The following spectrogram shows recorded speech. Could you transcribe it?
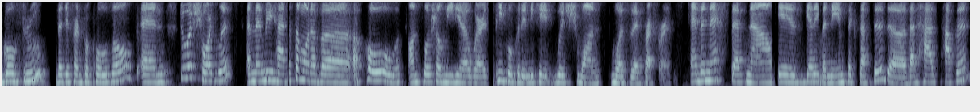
go through the different proposals and do a short list. And then we had somewhat of a, a poll on social media where people could indicate which ones was their preference. And the next step now is getting the names accepted. Uh, that has happened.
